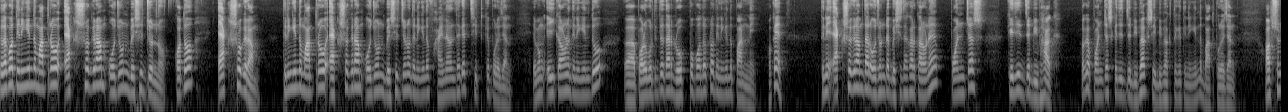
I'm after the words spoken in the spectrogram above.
তো দেখো, তিনি কিন্তু মাত্র একশো গ্রাম ওজন বেশির জন্য, কত? একশো গ্রাম। তিনি কিন্তু মাত্র একশো গ্রাম ওজন বেশির জন্য তিনি কিন্তু ফাইনাল থেকে ছিটকে পড়ে যান এবং এই কারণে তিনি কিন্তু পরবর্তীতে তার রৌপ্য পদকটাও তিনি কিন্তু পাননি ওকে তিনি একশো গ্রাম তার ওজনটা বেশি থাকার কারণে পঞ্চাশ কেজির যে বিভাগ ওকে পঞ্চাশ কেজির যে বিভাগ, সেই বিভাগ থেকে তিনি কিন্তু বাদ পড়ে যান। অপশন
